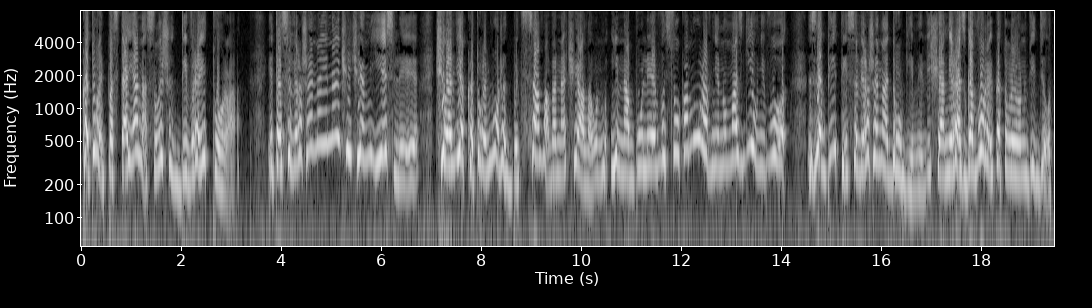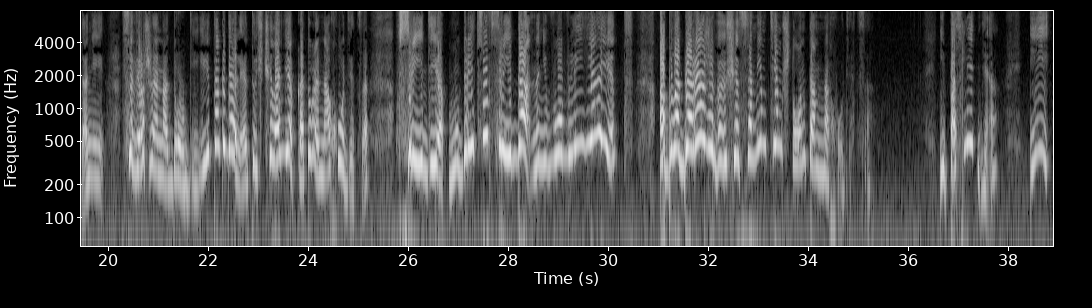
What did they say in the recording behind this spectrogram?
который постоянно слышит Деврей Тора – это совершенно иначе, чем если человек, который может быть с самого начала, он и на более высоком уровне, но мозги у него забиты совершенно другими вещами. Разговоры, которые он ведет, они совершенно другие и так далее. То есть человек, который находится в среде мудрецов, среда на него влияет – облагораживающее самим тем, что он там находится. И последнее, и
